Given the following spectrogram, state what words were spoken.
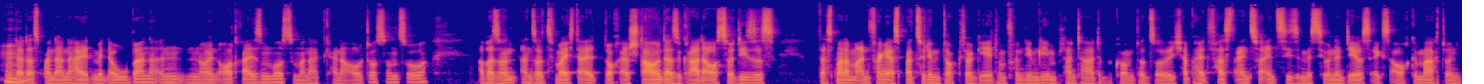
Hm. Oder dass man dann halt mit einer U-Bahn an einen neuen Ort reisen muss und man hat keine Autos und so. Aber so, ansonsten war ich da halt doch erstaunt. Also gerade auch so dieses dass man am Anfang erstmal zu dem Doktor geht und von dem die Implantate bekommt und so. Ich habe halt fast eins zu eins diese Mission in Deus Ex auch gemacht und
